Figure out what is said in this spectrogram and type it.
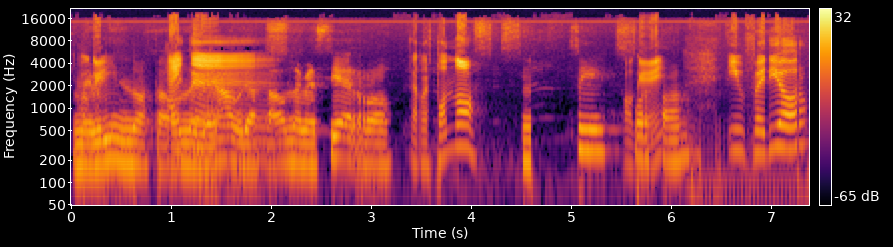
me brindo, hasta Ahí dónde te- me abro, hasta dónde me cierro. ¿Te respondo? Sí, Ok. porfa. Inferior,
